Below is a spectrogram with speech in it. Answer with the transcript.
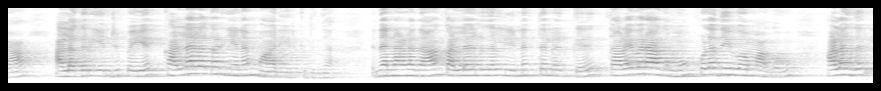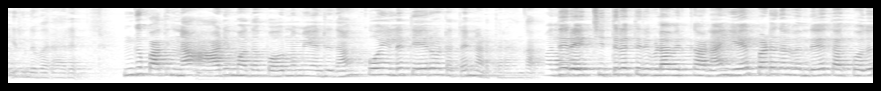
தான் அழகர் என்று பெயர் கல்லழகர் என மாறி இருக்குதுங்க இதனால தான் கள்ளர்கள் இனத்திலருக்கு தலைவராகவும் குலதெய்வமாகவும் அழகர் இருந்து வராரு. இங்கே பார்த்தீங்கன்னா ஆடி மாத பௌர்ணமி அன்று தான் கோயிலில் தேரோட்டத்தை நடத்துகிறாங்க மதுரை சித்திர திருவிழாவிற்கான ஏற்பாடுகள் வந்து தற்போது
